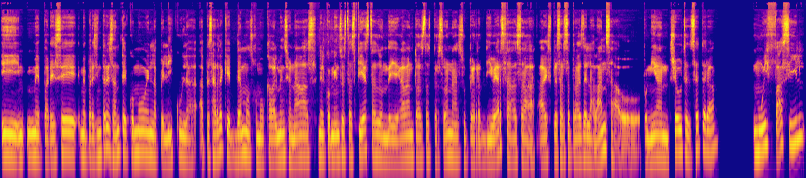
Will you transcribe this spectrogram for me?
y me parece, me parece interesante cómo en la película, a pesar de que vemos, como cabal mencionabas, en el comienzo estas fiestas donde llegaban todas estas personas súper diversas a, expresarse a través de la danza o ponían shows, etcétera, muy fácil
